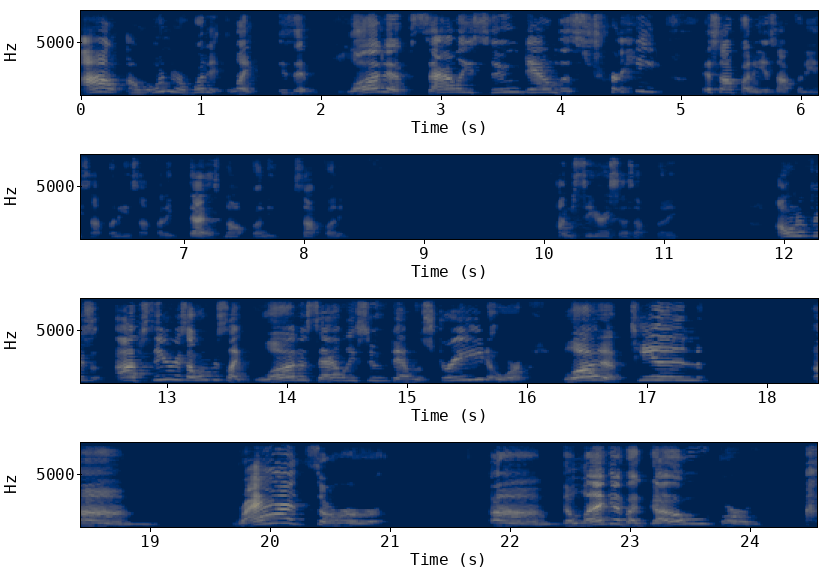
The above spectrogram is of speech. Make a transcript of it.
I i wonder what it like is it blood of sally sue down the street? It's not funny it's not funny it's not funny it's not funny. That is not funny it's not funny. I'm serious that's not funny I wonder if it's, I'm serious. I wonder if it's like blood of Sally Sue down the street or blood of 10 um, rats or um, the leg of a goat or.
